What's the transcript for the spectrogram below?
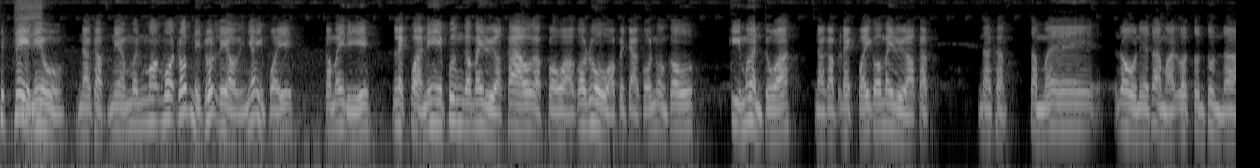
สิบสี่นิ้วนะครับเนี่ยมันหมดรบนี่รถเร็วอย่างเงี้ยปล่อยก็ไม่ดี เล็กกว่านี้พึ่งก็ไม่เหลือข้าวกับเพราะว่าก็รู้ว่าไปจากคนของเขากี่หมื่นตัวนะครับเล็กไปก็ไม่เหลือครับนะครับทำให้เราเนี่ยสามารถลดต้นทุนได้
